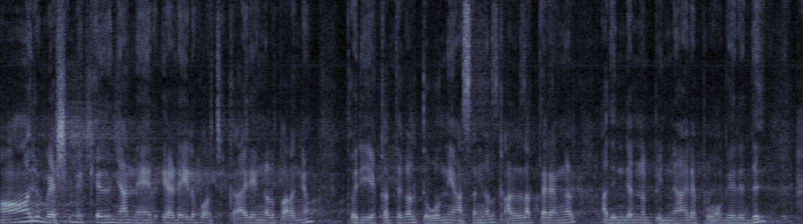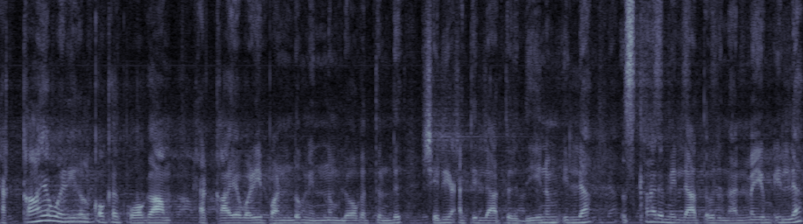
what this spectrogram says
ആരും വിഷമിക്കരുത്. ഞാൻ നേരെ ഇടയിൽ കുറച്ച് കാര്യങ്ങൾ പറഞ്ഞു. തൊരിയക്കത്തുകൾ തോന്നിയാസങ്ങൾ കള്ളത്തരങ്ങൾ അതിന്റെ ഒന്നും പിന്നാലെ പോകരുത്. ഹക്കായ വഴികൾക്കൊക്കെ പോകാം. ഹക്കായ വഴി പണ്ടും ഇന്നും ലോകത്തുണ്ട്. ശരിയാറ്റില്ലാത്തൊരു ദീനും ഇല്ല. നിസ്കാരമില്ലാത്ത ഒരു നന്മയും ഇല്ല.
